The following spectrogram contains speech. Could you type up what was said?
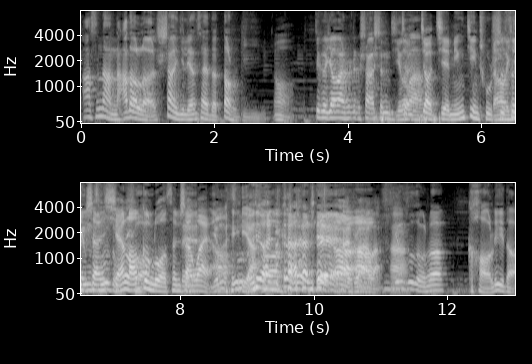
阿森纳拿到了上一级联赛的倒数第一。哦，这个要按说这个山升级了叫吗？叫解明尽处是然后孙山，英足总贤郎更落村山外啊！对英足哎呀呀，你看这太帅啊了，英啊足总说，考虑到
